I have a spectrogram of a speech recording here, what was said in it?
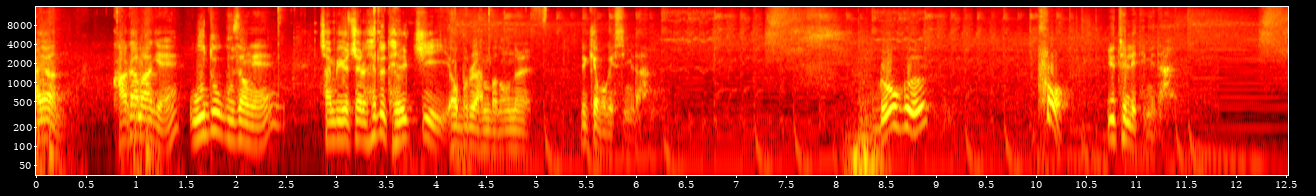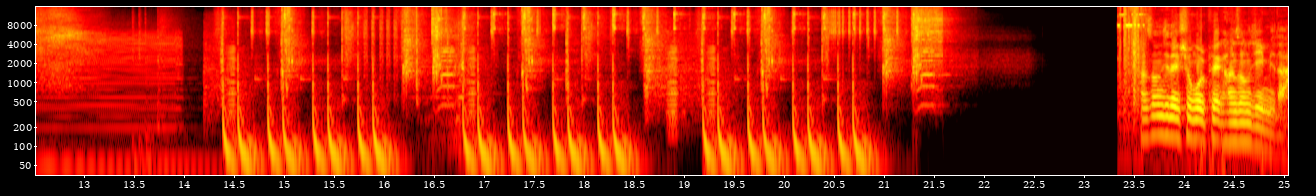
과연 과감하게 우드 구성에 장비 교체를 해도 될지 여부를 한번 오늘 느껴보겠습니다. 로그 프로 유틸리티입니다. 강성진 액션 골프의 강성진입니다.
